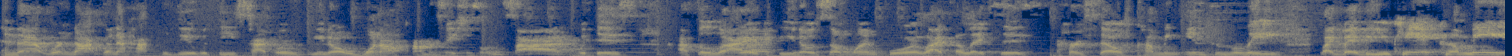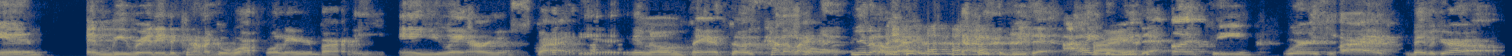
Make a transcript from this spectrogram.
and that we're not going to have to deal with these type of you know one-off conversations on the side with this i feel like right. you know someone for like alexis herself coming into the league like baby you can't come in and be ready to kind of go off on everybody and you ain't earned your spot yet. You know what I'm saying? So it's kind of like, you know, like I hate to be that I hate right. to be that auntie where it's like, baby girl,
